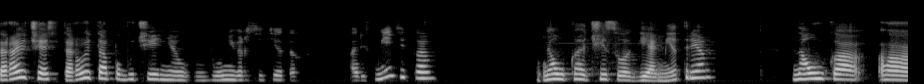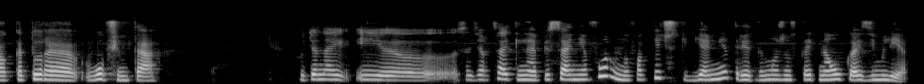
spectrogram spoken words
Вторая часть, второй этап обучения в университетах – арифметика, наука о числах, геометрия, наука, а, которая, в общем-то, хоть она и э, созерцательное описание форм, но фактически геометрия – это, можно сказать, наука о Земле.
